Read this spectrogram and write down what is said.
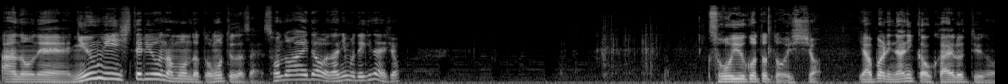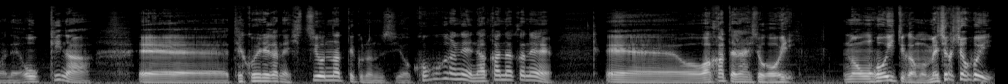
あのね入院してるようなもんだと思ってください。その間は何もできないでしょ。そういうことと一緒。やっぱり何かを変えるっていうのはね大きな、えー、手こ入れがね必要になってくるんですよ。ここがねなかなかね、えー、分かってない人が多い。の多いっていうかもうめちゃくちゃ多い。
